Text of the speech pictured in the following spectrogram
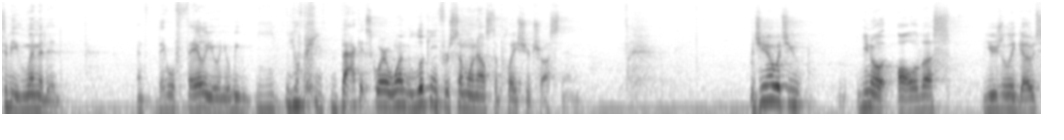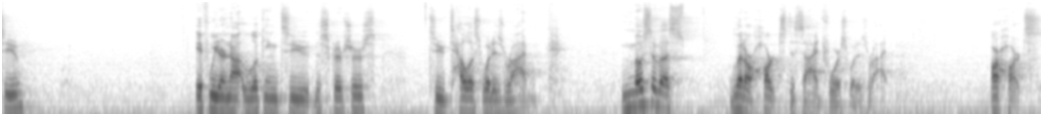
to be limited. And they will fail you, and you'll be, you'll be back at square one looking for someone else to place your trust in. But you know what you, you know, all of us usually go to if we are not looking to the scriptures to tell us what is right. Most of us let our hearts decide for us what is right. Our hearts,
